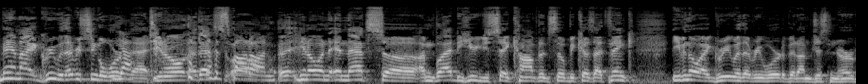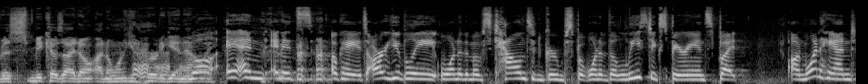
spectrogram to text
Man, I agree with every single word Yeah. of that. You know, that's Spot on. uh, you know, and, and that's. Uh, I'm glad to hear you say confidence though, because I think even though I agree with every word of it, I'm just nervous because I don't. I don't want to get hurt again. Well, Aly. and and it's okay. It's arguably one of the most talented groups, but one of the least experienced. But on one hand,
